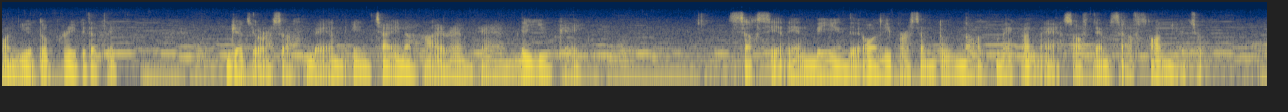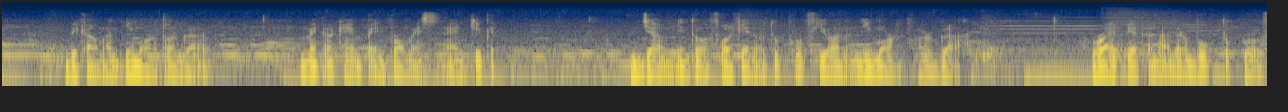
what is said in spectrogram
on YouTube repeatedly get yourself banned in China, Iran, and the UK. Succeed in being the only person to not make an ass of themselves on YouTube. Become an immortal god. Make a campaign promise and keep it. Jump into a volcano to prove you are an immortal god. Write yet another book to prove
